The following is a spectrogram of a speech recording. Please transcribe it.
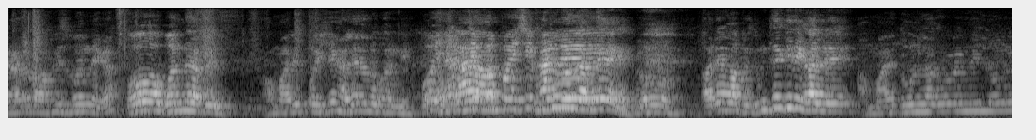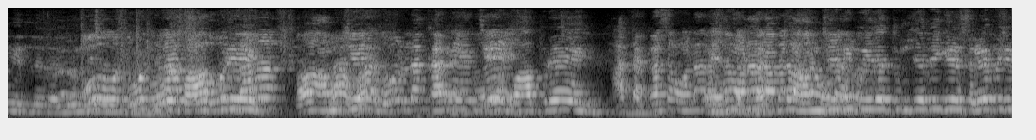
ऑफिस बंद आहे का? हो बंद आहे ऑफिस आम्हाला पैसे खाल्ले लोकांनी? हो ह्यांचे पण पैसे किती खाल्ले. झाले? हो. अरे बापरे तुमचे किती खाल्ले? आम्हाला दोन लाख रुपये मी लोन घेतलेलं. लोन हो, दोन हो, लाख, बापरे. हा, आमचे- दोन लाख खाल्ले यांचे. अरे बापरे. आता कसं होणार? होणार? आमचं बी? पहिले तुमचे बी गेले सगळे पैसे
